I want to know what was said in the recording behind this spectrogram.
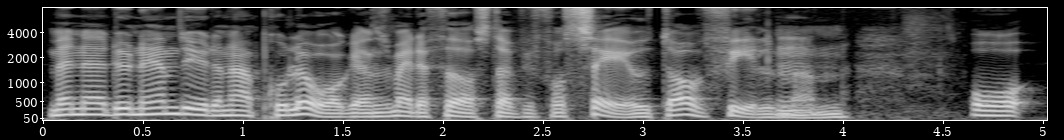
Men uh, du nämnde ju den här prologen som är det första vi får se utav filmen. Mm. Och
